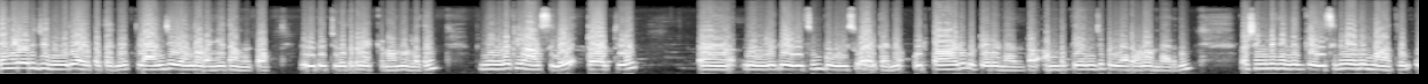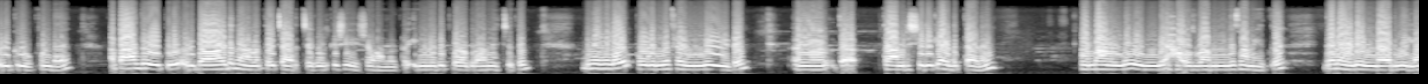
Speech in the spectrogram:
ഞങ്ങൾ ഒരു ജനുവരി ആയപ്പോ തന്നെ പ്ലാൻ ചെയ്യാൻ തുടങ്ങിയതാണ് കേട്ടോ ഒരു ഗെറ്റ് ടുഗദർ വെക്കണമെന്നുള്ളത്. ഞങ്ങളുടെ ക്ലാസ്സിൽ ടോട്ടൽ ഞങ്ങൾ ഗേൾസും ബോയ്സും ആയിട്ട് തന്നെ ഒരുപാട് കുട്ടികളുണ്ടായിരുന്നു കേട്ടോ അമ്പത്തിയഞ്ച് പിള്ളേരോളം ഉണ്ടായിരുന്നു. പക്ഷെങ്കിൽ ഞങ്ങൾ ഗേൾസിന് വേണ്ടി മാത്രം ഒരു ഗ്രൂപ്പ് ഉണ്ട്. അപ്പൊ ആ ഗ്രൂപ്പിൽ ഒരുപാട് നാളത്തെ ചർച്ചകൾക്ക് ശേഷമാണ് കേട്ടോ ഇങ്ങനൊരു പ്രോഗ്രാം വെച്ചത്. ഞങ്ങൾ പോകുന്ന ഫ്രണ്ടിന്റെ വീട് താമരശ്ശേരിക്ക് അടുത്താണ്. അപ്പൊ അവളുടെ വീടിന്റെ ഹൗസ് വാർമിങ്ങിന്റെ സമയത്ത്. ഞാൻ അവിടെ ഉണ്ടായിരുന്നില്ല.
